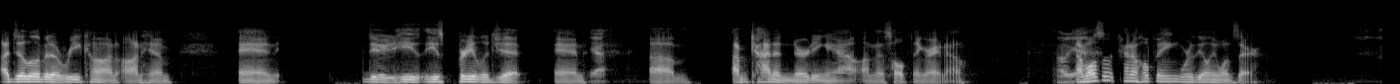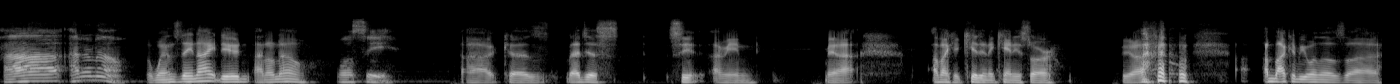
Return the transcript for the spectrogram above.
I did a little bit of recon on him, and dude, he's he's pretty legit. And Yeah. um, I'm kind of nerding out on this whole thing right now. Oh yeah. I'm also kind of hoping we're the only ones there. uh I don't know. The Wednesday night, dude. I don't know, We'll see. Uh, because that just see. I mean, man, I, I'm like a kid in a candy store. Yeah, I'm not gonna be one of those uh,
